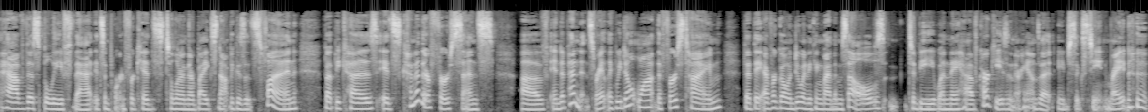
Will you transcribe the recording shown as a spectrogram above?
have this belief that it's important for kids to learn their bikes, not because it's fun, but because it's kind of their first sense of independence, right? Like we don't want the first time that they ever go and do anything by themselves to be when they have car keys in their hands at age 16, right?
